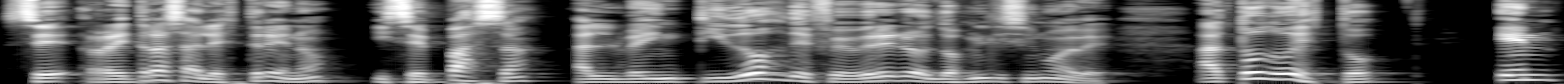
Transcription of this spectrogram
se retrasa el estreno y se pasa al 22 de febrero del 2019. A todo esto, en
